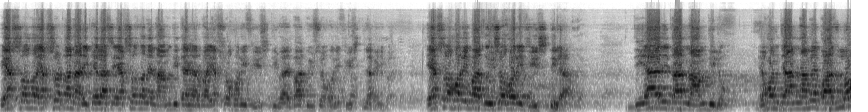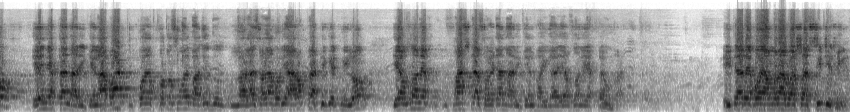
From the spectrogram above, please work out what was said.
একশো একশোটা নারিকেল আছে একশো জনে নাম দিতে বা একশো করি ফিস দিবাই বা দুইশো করি ফিস লাগাইবাই একশো করি বা দুইশো করি ফিস দিলা। দিয়ারি তার নাম দিল। এখন যার নামে বাজলো এই একটা নারিকেল আবার কত সময় বাজে লড়া চড়া করি আর একটা টিকিট নিল। একজন এক- পাঁচটা, ছয়টা নারিকেল পাইলা একজন একটাও নাই এটারে হয় আমরা বাসা সিটি ফিল্ড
